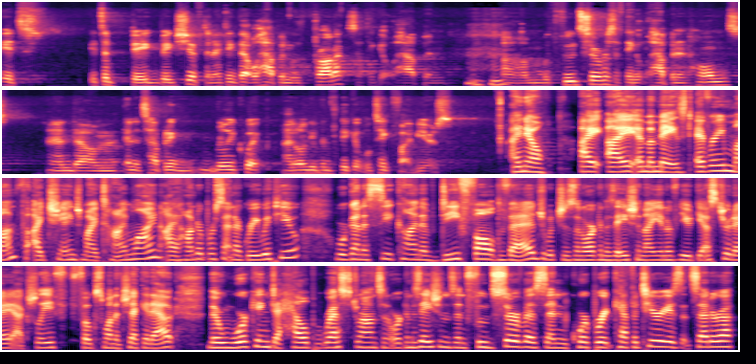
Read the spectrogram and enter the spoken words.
it's it's a big, big shift, and I think that will happen with products. I think it will happen mm-hmm. um, with food service. I think it will happen in homes, and um, and it's happening really quick. I don't even think it will take five years. I know. I, I am amazed. Every month I change my timeline. I 100% agree with you. We're going to see kind of Default Veg, which is an organization I interviewed yesterday, actually, if folks want to check it out. They're working to help restaurants and organizations and food service and corporate cafeterias, et cetera,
